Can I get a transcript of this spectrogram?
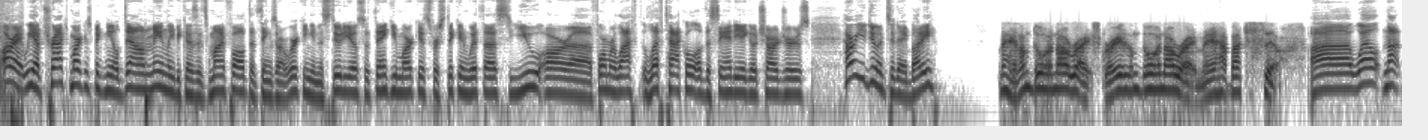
All right, we have tracked Marcus McNeil down mainly because it's my fault that things aren't working in the studio. So thank you, Marcus, for sticking with us. You are a former left, left tackle of the San Diego Chargers. How are you doing today, buddy? Man, I'm doing all right, Scraves. I'm doing all right, man. How about yourself? Uh, well, not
